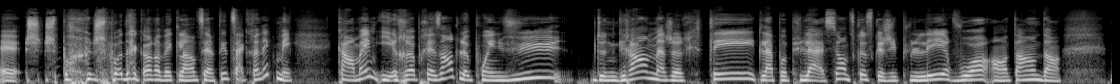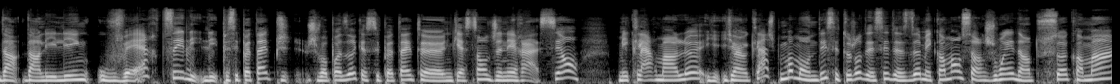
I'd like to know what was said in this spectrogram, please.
Euh, je suis pas, je suis pas d'accord avec l'entièreté de sa chronique, mais quand même, il représente le point de vue d'une grande majorité de la population, en tout cas ce que j'ai pu lire, voir, entendre dans dans, dans les lignes ouvertes. Tu sais, les, les- c'est peut-être, je vais pas dire que c'est peut-être euh, une question de génération, mais clairement là, il y, a un clash. Puis moi, mon idée, c'est toujours d'essayer de se dire, mais comment on se rejoint dans tout ça? Comment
